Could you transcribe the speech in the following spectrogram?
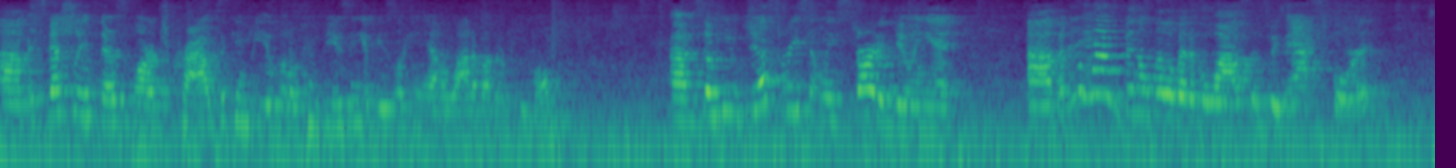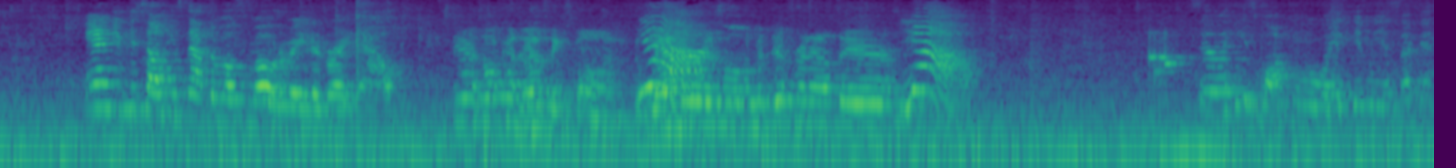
um, especially if there's large crowds. It can be a little confusing if he's looking at a lot of other people. Um, so he just recently started doing it, uh, but it has been a little bit of a while since we've asked for it. And you can tell he's not the most motivated right now. Yeah, there's all kinds of other things going on. The Yeah. weather is a little bit different out there. Yeah. Sarah, he's walking away. Give me a second.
